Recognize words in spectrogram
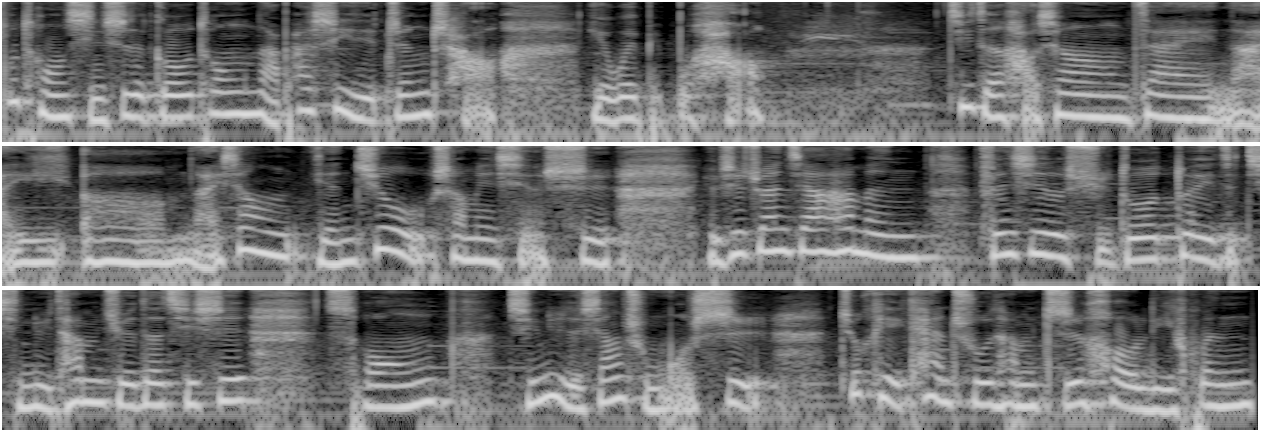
不同形式的沟通，哪怕是一点争吵，也未必不好。记得好像在哪一呃哪一项研究上面显示，有些专家他们分析了许多对的情侣，他们觉得其实从情侣的相处模式就可以看出他们之后离婚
